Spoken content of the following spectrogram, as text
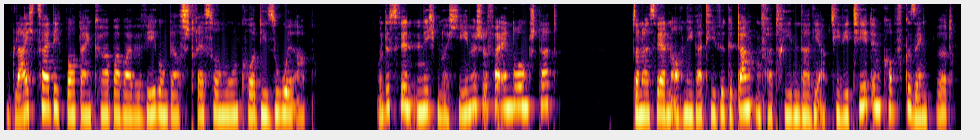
Und gleichzeitig baut dein Körper bei Bewegung das Stresshormon Cortisol ab. Und es finden nicht nur chemische Veränderungen statt, sondern es werden auch negative Gedanken vertrieben, da die Aktivität im Kopf gesenkt wird.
